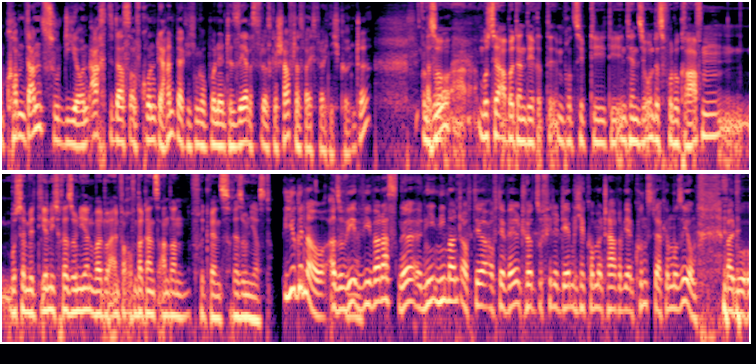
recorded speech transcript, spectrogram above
und komme dann zu dir und achte das aufgrund der handwerklichen Komponente sehr, dass du das geschafft hast, weil ich es vielleicht nicht könnte. Und also so, äh, muss ja aber dann die, im Prinzip die, die Intention des Fotografen muss ja mit dir nicht resonieren, weil du einfach auf einer ganz anderen Frequenz resonierst. Ja, genau. Also wie, wie war das? Ne? niemand auf der, auf der Welt hört so viele dämliche Kommentare wie ein Kunstwerk im Museum, weil du,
